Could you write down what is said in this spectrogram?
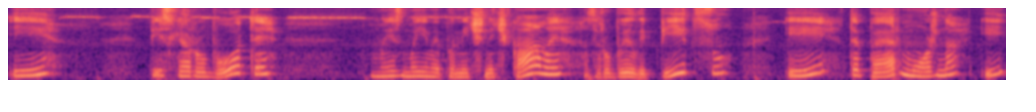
І після роботи ми з моїми помічничками зробили піцу, і тепер можна і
